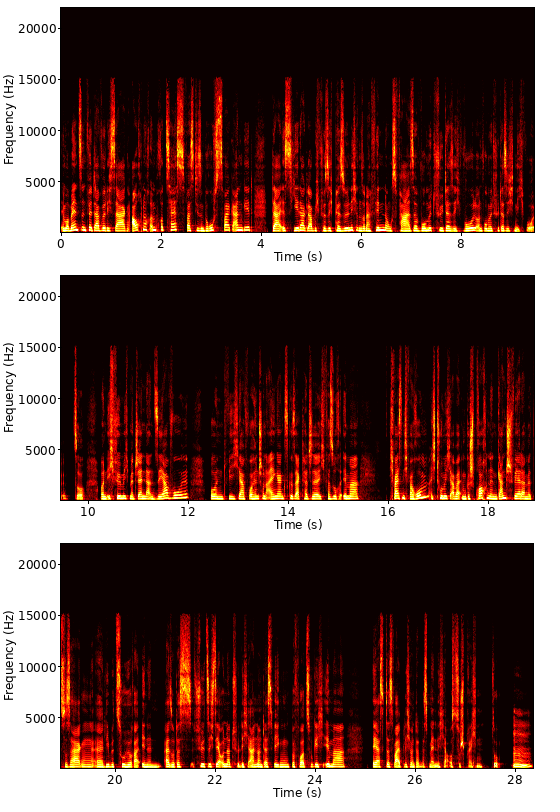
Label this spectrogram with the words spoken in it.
im Moment sind wir da, würde ich sagen, auch noch im Prozess, was diesen Berufszweig angeht. Da ist jeder, glaube ich, für sich persönlich in so einer Findungsphase, womit fühlt er sich wohl und womit fühlt er sich nicht wohl. So. Und ich fühle mich mit Gendern sehr wohl. Und wie ich ja vorhin schon eingangs gesagt hatte, ich versuche immer, ich weiß nicht warum, ich tue mich aber im Gesprochenen ganz schwer damit zu sagen, äh, liebe ZuhörerInnen. Also das fühlt sich sehr unnatürlich an und deswegen bevorzuge ich immer erst das Weibliche und dann das Männliche auszusprechen. So. Mhm.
